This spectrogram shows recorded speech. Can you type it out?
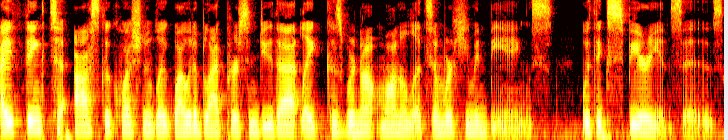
I think to ask a question of like, why would a black person do that? Like, because we're not monoliths and we're human beings with experiences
